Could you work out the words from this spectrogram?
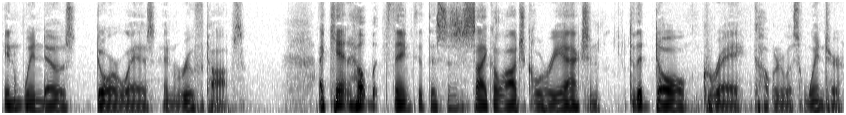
in windows, doorways, and rooftops. I can't help but think that this is a psychological reaction to the dull, gray, colorless winter.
